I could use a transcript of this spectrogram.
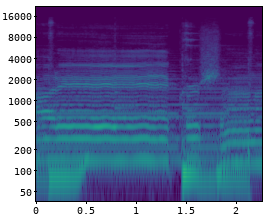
Krishna, Krishna,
